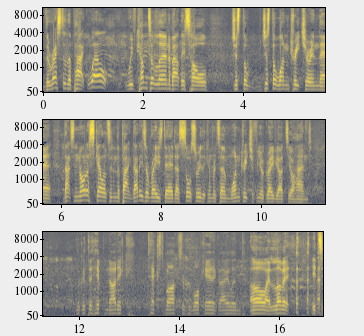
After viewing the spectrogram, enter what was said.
the rest of the pack, well, we've come to learn about this whole just the just the one creature in there. That's not a skeleton in the pack. That is a raised dead, a sorcery that can return one creature from your graveyard to your hand. Look at the hypnotic text box of the Volcanic Island. Oh, I love it. it's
